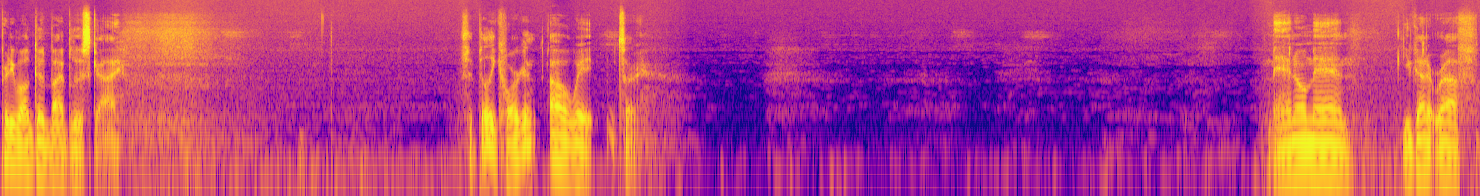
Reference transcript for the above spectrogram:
pretty well goodbye blue sky. Is it Billy Corgan? Oh wait, sorry. Man, oh man, you got it rough.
